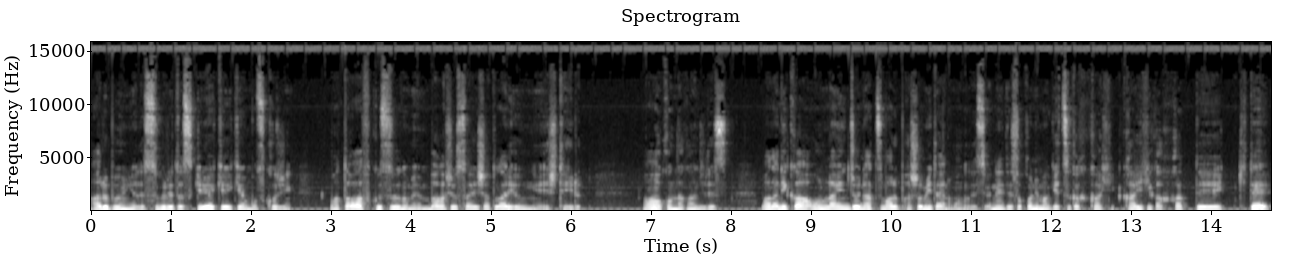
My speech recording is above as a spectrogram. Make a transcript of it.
ある分野で優れたスキルや経験を持つ個人または複数のメンバーが主催者となり運営しているまあこんな感じです。まあ、何かオンライン上に集まる場所みたいなものですよね。で、そこにま月額会費がかかってきて、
